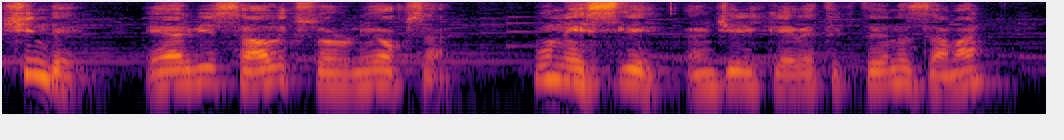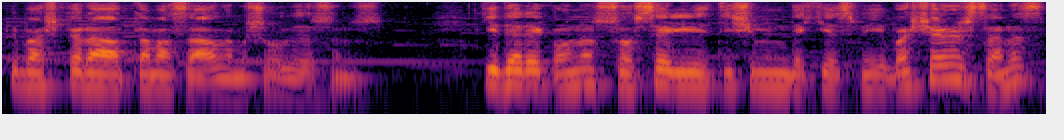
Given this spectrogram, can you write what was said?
Şimdi eğer bir sağlık sorunu yoksa bu nesli öncelikle eve tıktığınız zaman bir başka rahatlama sağlamış oluyorsunuz. Giderek onun sosyal iletişimini de kesmeyi başarırsanız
